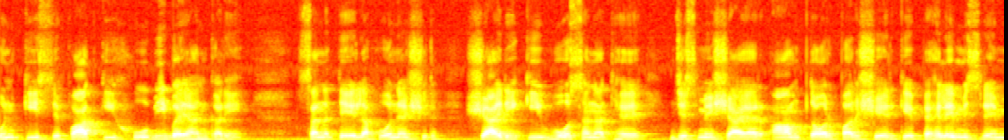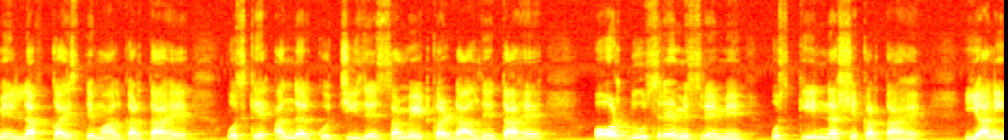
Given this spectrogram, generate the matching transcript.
उनकी सिफ़ात की खूबी बयान करें। सनत लफ़ो नशर शायरी की वो सनत है जिसमें शायर आम तौर पर शेर के पहले मिसरे में लफ़ का इस्तेमाल करता है, उसके अंदर कुछ चीज़ें समेट कर डाल देता है और दूसरे मिसरे में उसकी नश करता है, यानी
